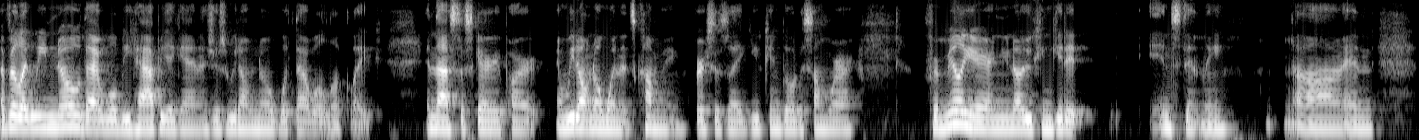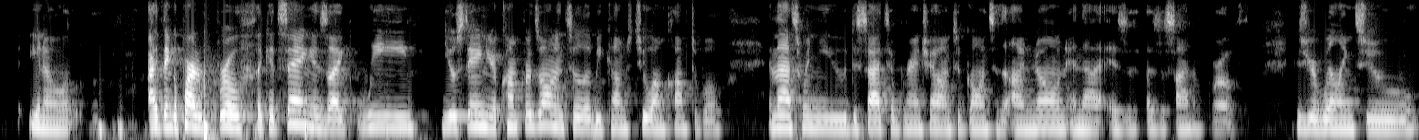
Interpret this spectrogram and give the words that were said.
I feel like we know that we'll be happy again. It's just we don't know what that will look like. And that's the scary part. And we don't know when it's coming versus like you can go to somewhere familiar and you know you can get it instantly. Uh, and, you know, I think a part of growth, like it's saying, is like we, you'll stay in your comfort zone until it becomes too uncomfortable. And that's when you decide to branch out and to go into the unknown. And that is as a sign of growth because you're willing to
